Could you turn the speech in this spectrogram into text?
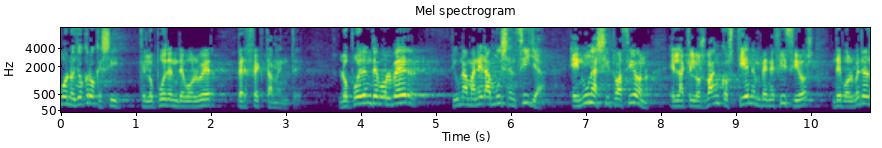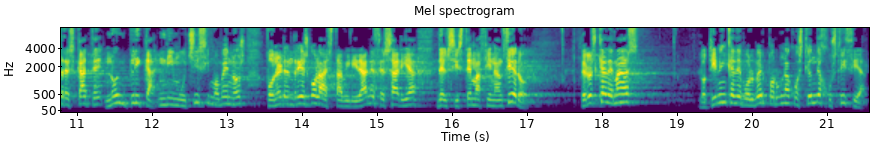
Bueno, yo creo que sí, que lo pueden devolver perfectamente. Lo pueden devolver de una manera muy sencilla. En una situación en la que los bancos tienen beneficios, devolver el rescate no implica ni muchísimo menos poner en riesgo la estabilidad necesaria del sistema financiero. Pero es que además lo tienen que devolver por una cuestión de justicia.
